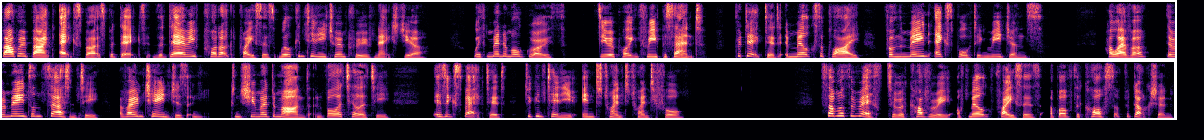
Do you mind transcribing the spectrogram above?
Rabobank experts predict that dairy product prices will continue to improve next year, with minimal growth, 0.3%, predicted in milk supply from the main exporting regions. However, there remains uncertainty around changes in consumer demand and volatility is expected to continue into 2024. Some of the risks to recovery of milk prices above the cost of production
